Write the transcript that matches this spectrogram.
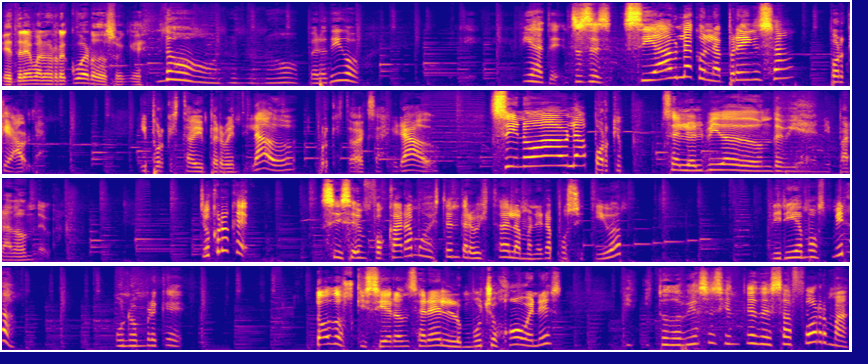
¿Le trae malos recuerdos o qué? No, no, no, no. Pero digo, fíjate, entonces, si habla con la prensa, porque habla. Y porque estaba hiperventilado, y porque estaba exagerado. Si no habla, porque se le olvida de dónde viene y para dónde va. Yo creo que si se enfocáramos esta entrevista de la manera positiva, diríamos, mira, un hombre que todos quisieran ser él, muchos jóvenes, y todavía se siente de esa forma.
